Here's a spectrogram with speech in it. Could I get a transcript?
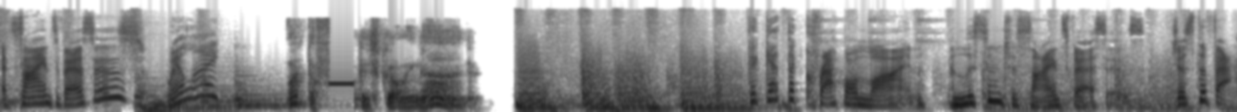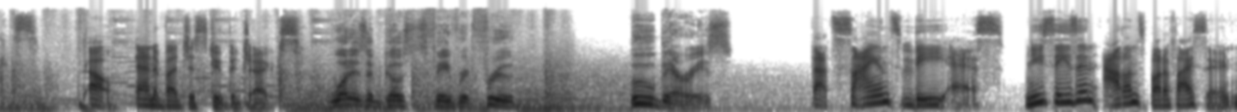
At Science Versus, we're like, what the f is going on? Forget the crap online and listen to Science Versus. Just the facts. Oh, and a bunch of stupid jokes. What is a ghost's favorite fruit? Blueberries. That's Science VS. New season out on Spotify soon.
